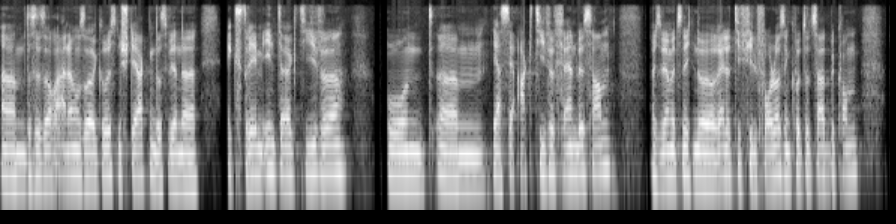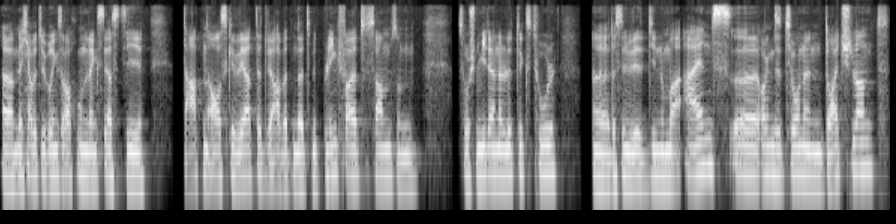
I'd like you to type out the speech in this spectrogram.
Ähm, das ist auch eine unserer größten Stärken, dass wir eine extrem interaktive und ähm, ja, sehr aktive Fanbase haben. Also wir haben jetzt nicht nur relativ viel Followers in kurzer Zeit bekommen. Ähm, ich habe jetzt übrigens auch unlängst erst die Daten ausgewertet. Wir arbeiten da jetzt mit Blinkfire zusammen, so ein Social Media Analytics Tool. Äh, da sind wir die Nummer eins äh, Organisation in Deutschland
